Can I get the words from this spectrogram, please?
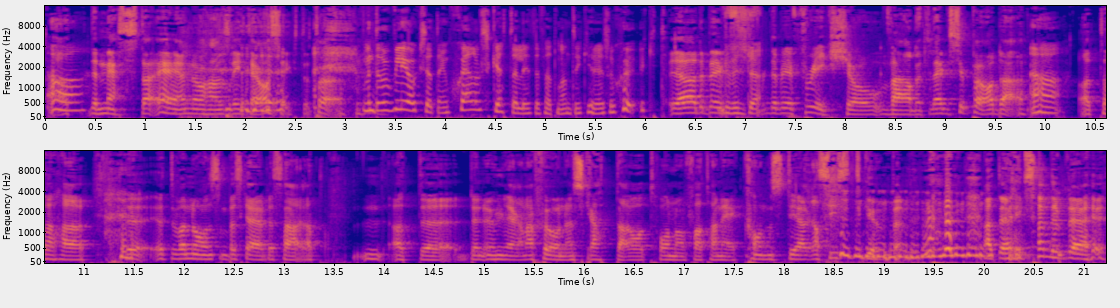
Ja. det mesta är nog hans riktiga åsikter tror jag. Men då blir också att en själv skrattar lite för att man tycker det är så sjukt. Ja, det blir, det blir freakshow-värdet läggs ju på där. Ja. Att det här, det, att det var någon som beskrev det så här att, att eh, den unga generationen skrattar åt honom för att han är konstiga rasistgubben. att det liksom, det blir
